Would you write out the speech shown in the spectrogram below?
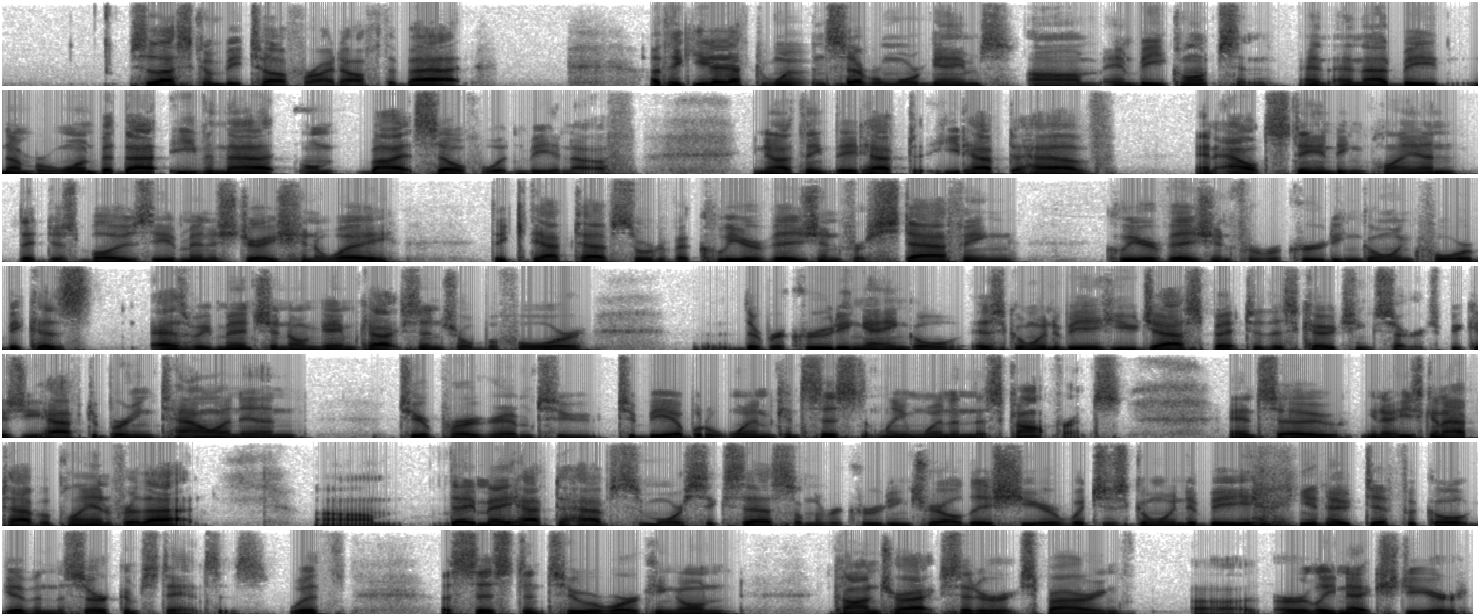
So that's going to be tough right off the bat. I think he'd have to win several more games um, and beat Clemson, and, and that'd be number one. But that even that on by itself wouldn't be enough. You know, I think they'd have to he'd have to have an outstanding plan that just blows the administration away. They could have to have sort of a clear vision for staffing, clear vision for recruiting going forward. Because as we mentioned on Gamecock Central before, the recruiting angle is going to be a huge aspect to this coaching search because you have to bring talent in to your program to to be able to win consistently and win in this conference. And so, you know, he's going to have to have a plan for that. Um, they may have to have some more success on the recruiting trail this year, which is going to be, you know, difficult given the circumstances with assistants who are working on contracts that are expiring uh, early next year,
